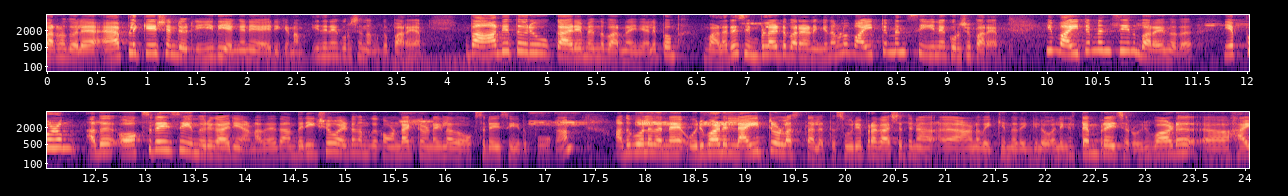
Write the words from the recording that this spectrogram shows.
പറഞ്ഞതുപോലെ ആപ്ലിക്കേഷന്റെ ഒരു രീതി എങ്ങനെയായിരിക്കണം? ഇതിനെക്കുറിച്ച് നമുക്ക് പറയാം. അപ്പോൾ ആദ്യത്തെ ഒരു കാര്യം എന്ന് പറഞ്ഞു കഴിഞ്ഞാൽ ഇപ്പം വളരെ സിമ്പിളായിട്ട് പറയുകയാണെങ്കിൽ നമ്മൾ വൈറ്റമിൻ സീനെ കുറിച്ച് പറയാം. ഈ വൈറ്റമിൻ സി എന്ന് പറയുന്നത് എപ്പോഴും അത് ഓക്സിഡൈസ് ചെയ്യുന്ന ഒരു കാര്യമാണ്. അതായത് അന്തരീക്ഷവുമായിട്ട് നമുക്ക് കോണ്ടാക്റ്റ് ഉണ്ടെങ്കിൽ അത് ഓക്സിഡൈസ് ചെയ്ത് പോകാം. അതുപോലെ തന്നെ ഒരുപാട് ലൈറ്റുള്ള സ്ഥലത്ത് സൂര്യപ്രകാശത്തിന് ആണ് വെക്കുന്നതെങ്കിലോ അല്ലെങ്കിൽ ടെമ്പറേച്ചർ ഒരുപാട് ഹൈ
